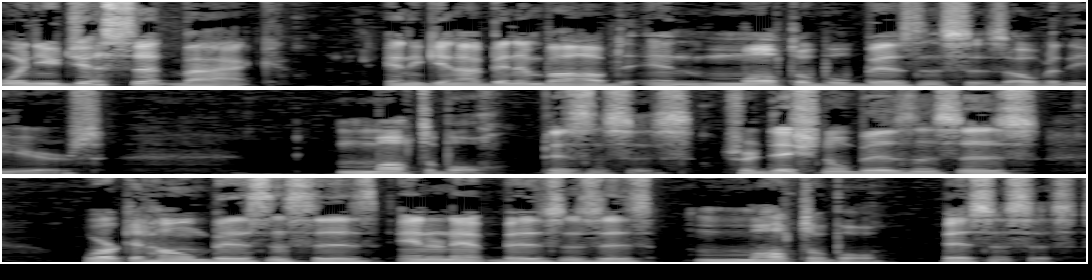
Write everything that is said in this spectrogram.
when you just sit back, and again, I've been involved in multiple businesses over the years, multiple businesses, traditional businesses, work at home businesses, internet businesses, multiple businesses.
